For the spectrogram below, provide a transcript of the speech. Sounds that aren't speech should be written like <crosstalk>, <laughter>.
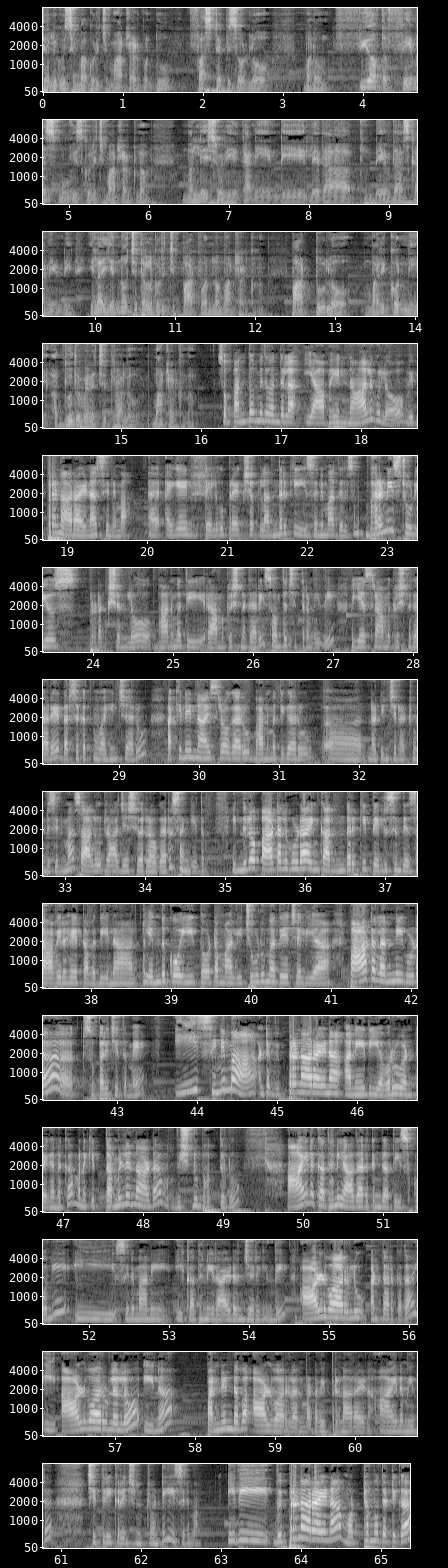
Telugu cinema గురించి మాట్లాడుకుంటూ ఫస్ట్ ఎపిసోడ్లో మనం few of the famous movies గురించి మాట్లాడుకున్నాం. మల్లేశ్వరి కానివ్వండి లేదా దేవదాస్ కానివ్వండి ఇలా ఎన్నో చిత్రాల గురించి పార్ట్ వన్లో మాట్లాడుకున్నాం. పార్ట్ టూలో మరికొన్ని అద్భుతమైన చిత్రాలు మాట్లాడుకుందాం. సో పంతొమ్మిది వందల యాభై నాలుగులో విప్రనారాయణ సినిమా. అగైన్ తెలుగు ప్రేక్షకులందరికీ ఈ సినిమా తెలుసు. భరణి స్టూడియోస్ ప్రొడక్షన్లో భానుమతి రామకృష్ణ గారి సొంత చిత్రం ఇది. పిఎస్ రామకృష్ణ గారే దర్శకత్వం వహించారు. అక్కినేని నాగేశ్వరరావు గారు భానుమతి గారు నటించినటువంటి సినిమా సాలూరు రాజేశ్వరరావు గారు సంగీతం. ఇందులో పాటలు కూడా ఇంకా అందరికీ తెలిసిందే. సావిరహే తవదీనా ఎందుకో ఈ తోటమాలి చూడుమదే చెలియా పాటలన్నీ కూడా సుపరిచితమే. ఈ సినిమా అంటే విప్రనారాయణ అనేది ఎవరు అంటే గనక మనకి తమిళనాడ విష్ణు భక్తుడు. ఆయన కథని ఆధారితంగా తీసుకొని ఈ సినిమాని ఈ కథని రాయడం జరిగింది. ఆళ్వారులు అంటారు కదా ఈ ఆళ్వారులలో ఈయన పన్నెండవ ఆళ్వారులు అనమాట విప్రనారాయణ ఆయన మీద చిత్రీకరించినటువంటి ఈ సినిమా. ఇది విప్రనారాయణ మొట్టమొదటిగా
